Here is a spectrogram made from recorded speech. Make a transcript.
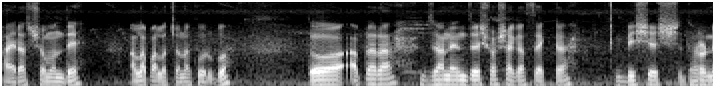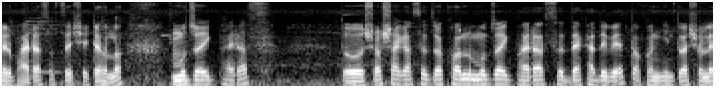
ভাইরাস সম্বন্ধে আলাপ আলোচনা করব। তো আপনারা জানেন যে শশা গাছে একটা বিশেষ ধরনের ভাইরাস আছে, সেটা হলো মোজাইক ভাইরাস। তো শশা গাছে যখন মোজাইক ভাইরাস দেখা দেবে, তখন কিন্তু আসলে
